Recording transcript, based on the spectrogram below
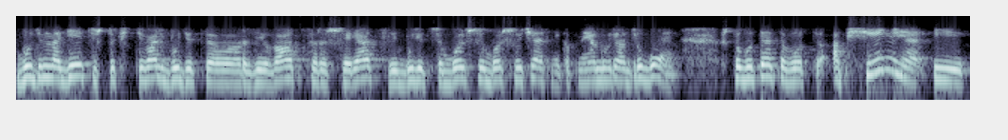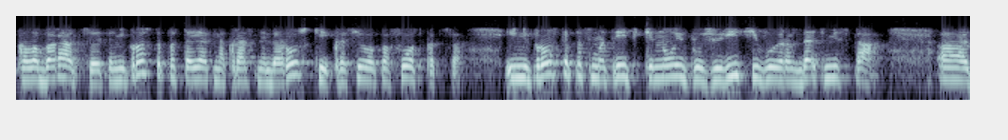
Будем надеяться, что фестиваль будет э, развиваться, расширяться и будет все больше и больше участников. Но я говорю о другом, что вот это вот общение и коллаборация, это не просто постоять на красной дорожке и красиво пофоткаться, и не просто посмотреть кино и пожурить его и раздать места. А,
